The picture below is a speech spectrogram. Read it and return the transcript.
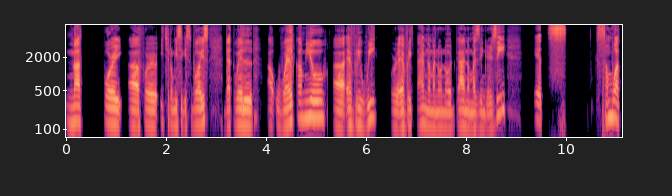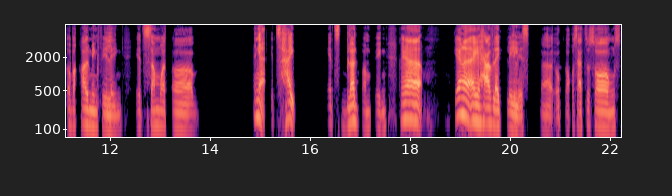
not for uh for Ichiro Mizuki's voice that will uh, welcome you uh, every week or every time na manonood ka ng Mazinger Z. It's somewhat of a calming feeling. It's somewhat of nga it's hype. It's blood pumping. Kaya kaya nga I have like playlist, of tokusatsu songs,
